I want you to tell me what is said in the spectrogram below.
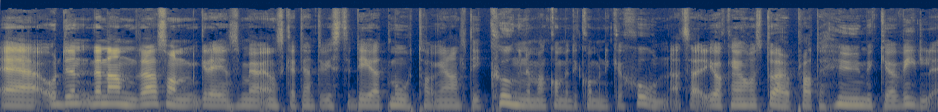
Eh, och den, den andra sån grejen som jag önskar att jag inte visste, det är att mottagaren alltid är kung när man kommer till kommunikation. Att så här, jag kan stå här och prata hur mycket jag vill.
